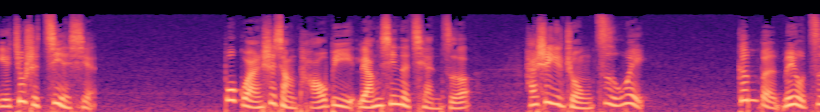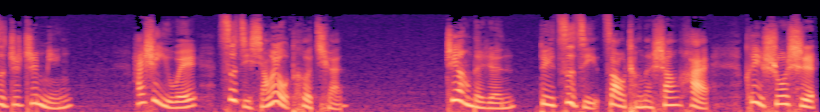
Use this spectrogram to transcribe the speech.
也就是界限。不管是想逃避良心的谴责，还是一种自卫，根本没有自知之明，还是以为自己享有特权。这样的人对自己造成的伤害，可以说是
